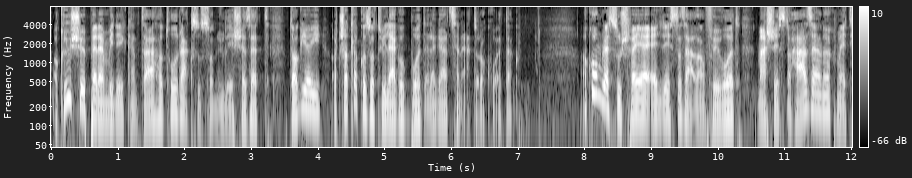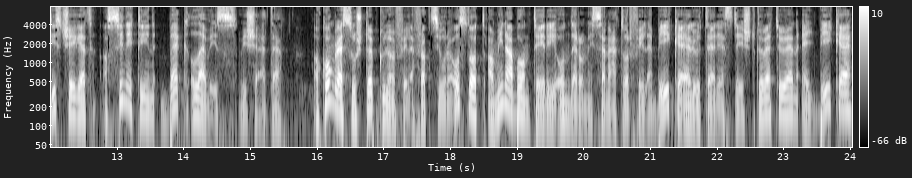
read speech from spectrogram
a külső peremvidéken található Raxuson ülésezett, tagjai a csatlakozott világokból delegált szenátorok voltak. A kongresszus feje egyrészt az államfő volt, másrészt a házelnök, mely tisztséget a Sinitin Beck Levis viselte. A kongresszus több különféle frakcióra oszlott, a Mina Bontéri Onderoni szenátorféle béke előterjesztést követően egy béke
